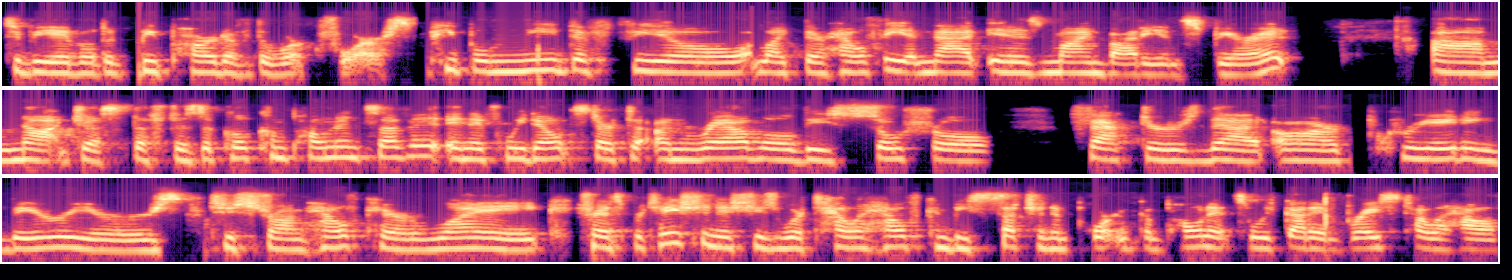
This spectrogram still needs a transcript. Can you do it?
to be able to be part of the workforce. People need to feel like they're healthy, and that is mind, body, and spirit um, not just the physical components of it. And if we don't start to unravel these social factors that are creating barriers to strong healthcare, like transportation issues, where telehealth can be such an important component. So we've got to embrace telehealth.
